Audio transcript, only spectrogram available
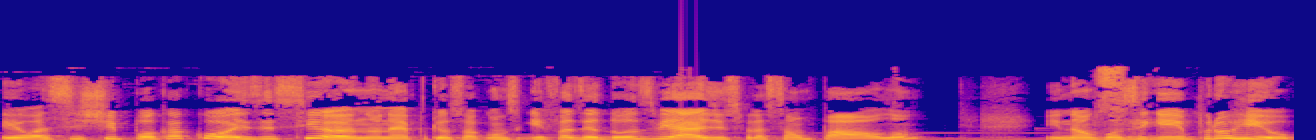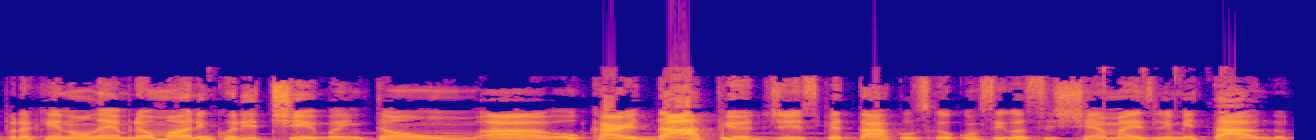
eu assisti pouca coisa esse ano, né? Porque eu só consegui fazer duas viagens para São Paulo e não consegui Sim. ir pro Rio. Para quem não lembra, eu moro em Curitiba, então a, o cardápio de espetáculos que eu consigo assistir é mais limitado.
